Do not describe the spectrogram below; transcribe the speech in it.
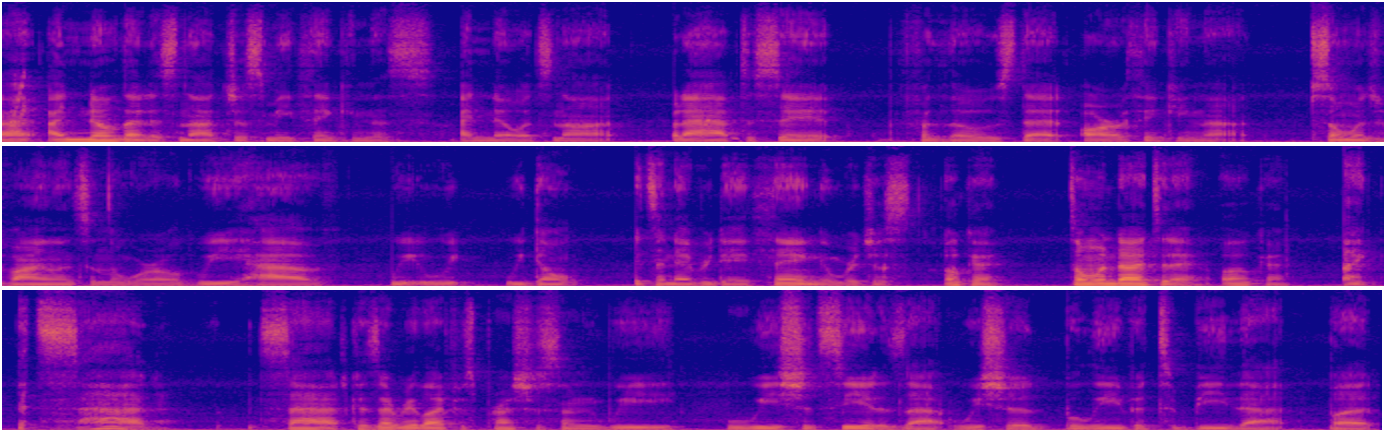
I, I know that it's not just me thinking this. I know it's not. But I have to say it for those that are thinking that. So much violence in the world. We have we, we, we don't it's an everyday thing and we're just okay. Someone died today. Okay. Like it's sad. It's sad because every life is precious and we we should see it as that. We should believe it to be that. But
